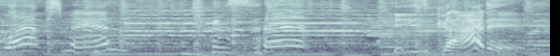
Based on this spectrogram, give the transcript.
slaps, man. Toussaint, he's got it.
